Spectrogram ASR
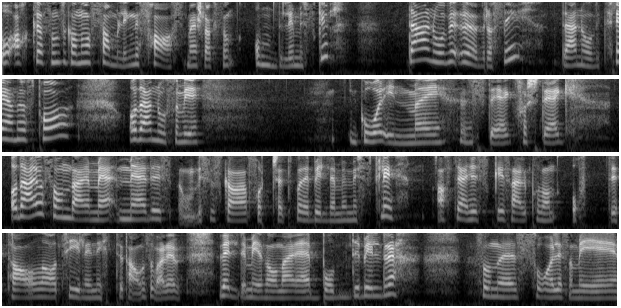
og akkurat sånn så kan man sammenligne fase med en slags sånn åndelig muskel. Det er noe vi øver oss i, det er noe vi trener oss på, og det er noe som vi går inn med steg for steg. Og det er jo sånn der med, med Hvis vi skal fortsette på det bildet med muskler at jeg husker særlig på sånn 80-tallet og tidlig 90-tallet så var det veldig mye sånne bodybuildere som jeg så liksom i,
